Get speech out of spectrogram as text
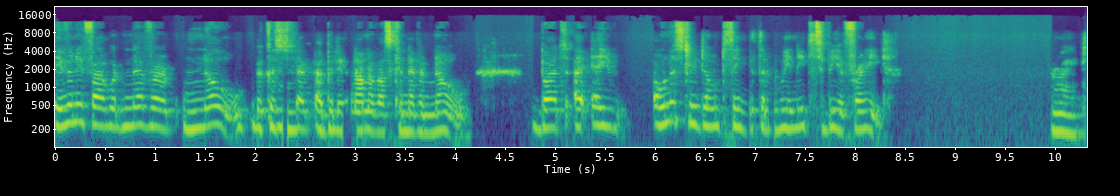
Even if I would never know, because I, I believe none of us can never know, but I, I honestly don't think that we need to be afraid right.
